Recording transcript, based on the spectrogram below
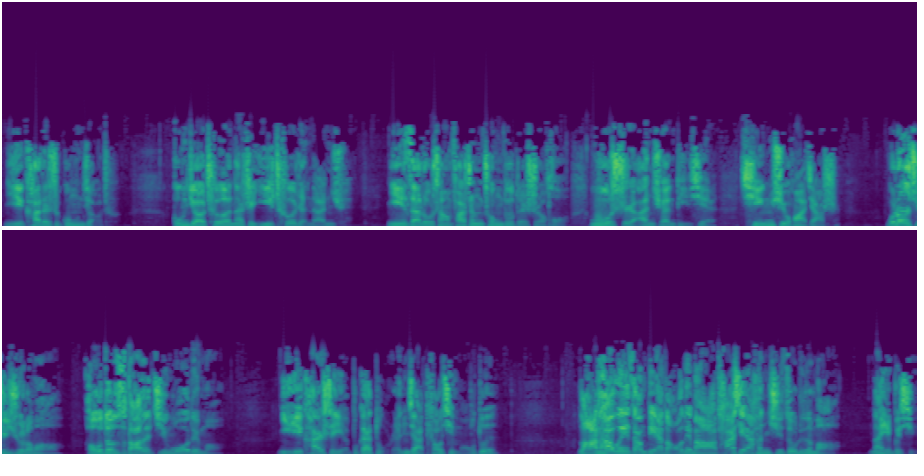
你开的是公交车，公交车那是一车人的安全。你在路上发生冲突的时候，无视安全底线，情绪化驾驶，我哪儿去去了嘛？后头是他在挤我的嘛？你一开始也不该堵人家，挑起矛盾，那他违章变道的嘛？他先横起走的人嘛？那也不行，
